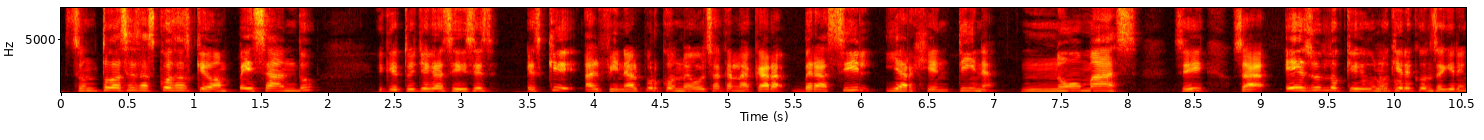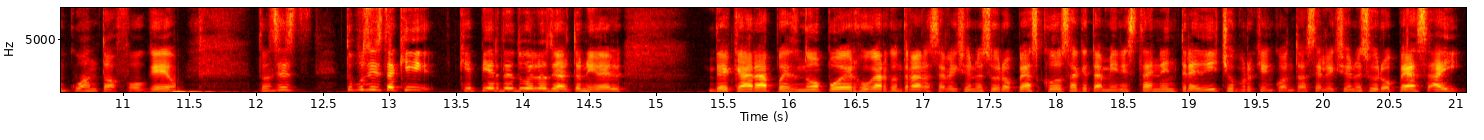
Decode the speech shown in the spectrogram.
son todas esas cosas que van pesando y que tú llegas y dices, es que al final por Conmebol sacan la cara Brasil y Argentina, no más. ¿Sí? O sea, eso es lo que uno quiere conseguir en cuanto a fogueo. Entonces, tú pusiste aquí que pierde duelos de alto nivel de cara a pues no poder jugar contra las selecciones europeas, cosa que también está en entredicho porque en cuanto a selecciones europeas hay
